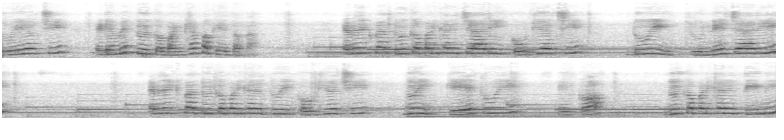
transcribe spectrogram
ଦୁଇ ଅଛି ଏଠି ଆମେ ଦୁଇକ ପରୀକ୍ଷା ପକାଇଦେବା ଏବେ ଦେଖିବା ଦୁଇକ ପରୀକ୍ଷାରେ ଚାରି କୋଉଠି ଅଛି ଦୁଇ ଦୁନେ ଚାରି ଏବେ ଦେଖିବା ଦୁଇକ ପରୀକ୍ଷାରେ ଦୁଇ କୋଉଠି ଅଛି ଦୁଇ କେ ଦୁଇ ଏକ ଦୁଇକ ପରୀକ୍ଷାରେ ତିନି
